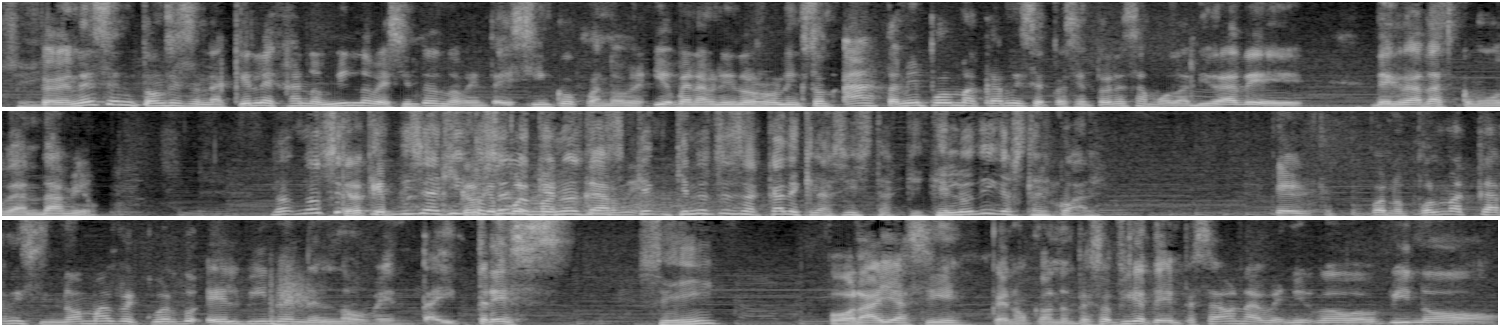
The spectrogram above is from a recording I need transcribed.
Sí. Pero en ese entonces, en aquel lejano 1995, cuando iban a venir los Rolling Stones, ah, también Paul McCartney se presentó en esa modalidad de, de gradas como de andamio. No, no sé, Creo que- dice aquí creo que José Paul que, no estés, que, que no estés acá de clasista, que, que lo digas tal cual. Bueno, Paul McCartney, si no mal recuerdo, él vino en el 93. Sí. Por ahí así, bueno, cuando empezó, fíjate, empezaron a venir, no, vino,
